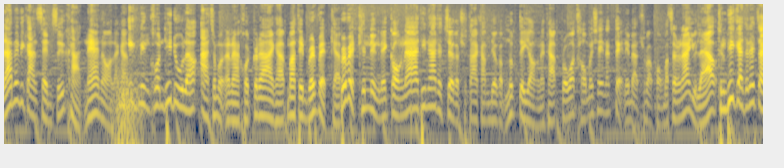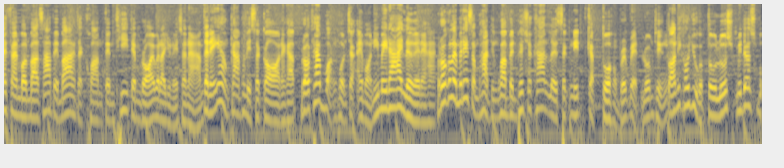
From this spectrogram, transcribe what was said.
และไม่มีการเซ็นซื้อขาดแน่นอนแล้วครับ อีกหนึ่งคนที่ดูแล้วอาจจะหมดอนาคตก็ได้ครับ มาตินเบรดเวตครับ เบรดเวตคือหนึ่งในกองหน้าที่น่าจะเจอกับชะตากรรมเดียวกับลุคเดยองนะครับ เพราะว่าเขาไม่ใช่นักเตะในแบบฉบับของบาร์เซโลนาอยู่แล้ว ถึงพี่แกจะได้ใจแฟนบอลบาร์ซ่าไปบ้างจากความเต็มที่เต็มร้อยเวลาอยู่ในสนาม แต่ในแง่ของการผลิตสกอร์นะครับ เราแทบหวังผลจากไอหมอนี่ไม่ได้เลยนะฮะ เราก็เลยไม่ได้สัมผัสถึงความเป็นเพชรฆาตเลยสักนิดกับตัวของเบรดเวตรวมถึงตอนที่เขาอยู่กับตูลูชมิดเดิลสโบ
